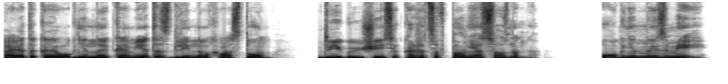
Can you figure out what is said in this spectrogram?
а этакая огненная комета с длинным хвостом, двигающаяся, кажется, вполне осознанно. Огненный змей!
